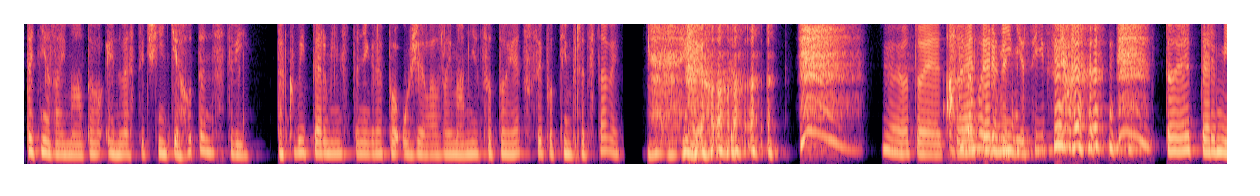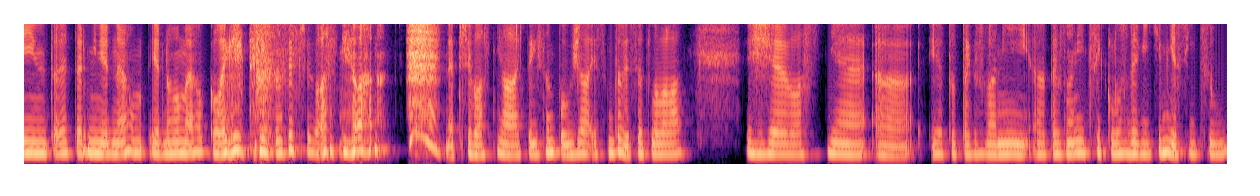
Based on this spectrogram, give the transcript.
Teď mě zajímá to investiční těhotenství. Takový termín jste někde použila. Zajímá mě, co to je, co si pod tím představit. jo. Jo, to je, to Asi je to termín měsíc. to je termín, to je termín jednoho, jednoho mého kolegy, který jsem si přivlastnila. Nepřivlastnila, ale který jsem použila, i jsem to vysvětlovala, že vlastně eh, je to takzvaný, eh, takzvaný cyklus devíti měsíců,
